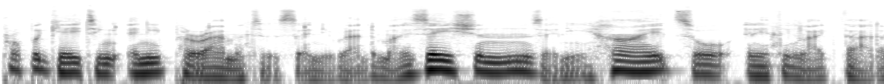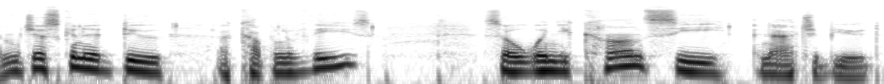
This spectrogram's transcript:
propagating any parameters, any randomizations, any heights, or anything like that. I'm just going to do a couple of these. So when you can't see an attribute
